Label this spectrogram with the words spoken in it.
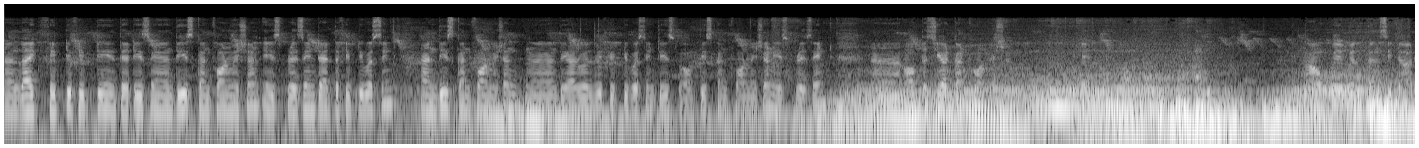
uh, like 50 50 that is uh, this conformation is present at the 50 percent and this conformation uh, there will be 50 percent is of this conformation is present of the chair conformation. Okay. Now we will consider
